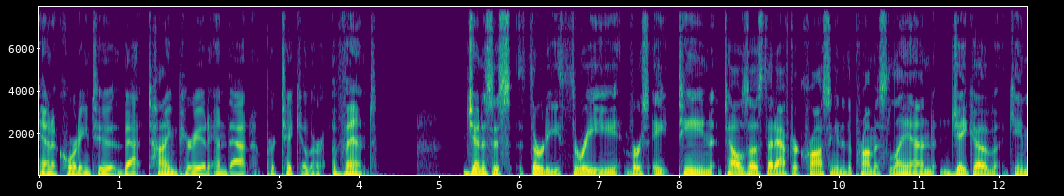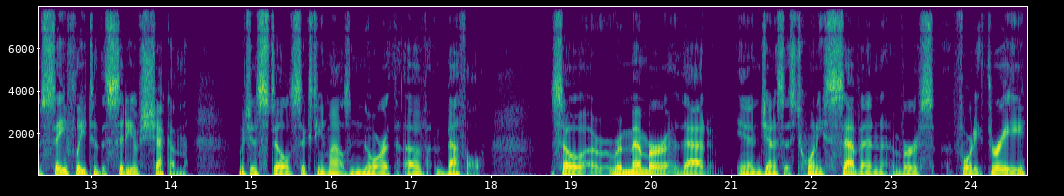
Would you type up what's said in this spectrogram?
and according to that time period and that particular event. Genesis 33, verse 18, tells us that after crossing into the promised land, Jacob came safely to the city of Shechem, which is still 16 miles north of Bethel. So uh, remember that in Genesis 27, verse 43,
